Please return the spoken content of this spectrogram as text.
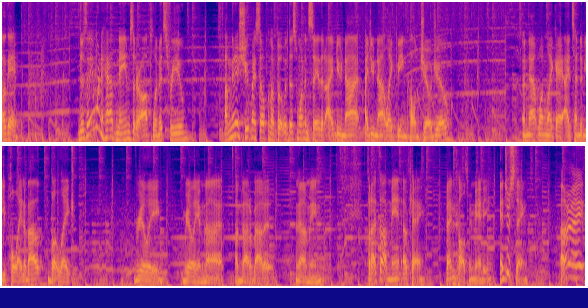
Okay. Does anyone have names that are off limits for you? I'm gonna shoot myself in the foot with this one and say that I do not I do not like being called Jojo. And that one like I, I tend to be polite about, but like really, really I'm not I'm not about it. You know what I mean? But I thought man okay. Ben calls me Mandy. Interesting. Alright.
